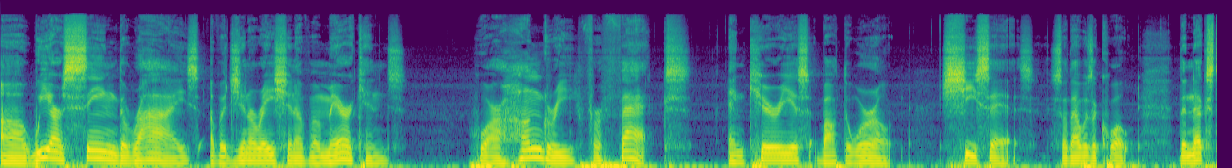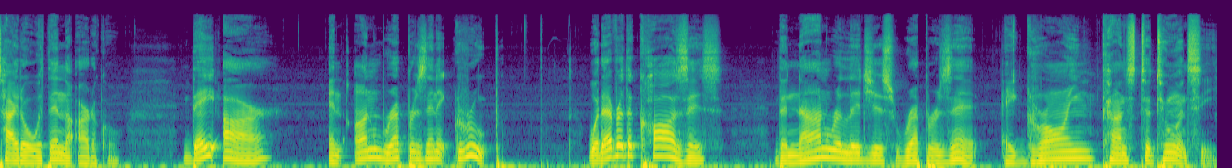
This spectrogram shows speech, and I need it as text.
Uh, we are seeing the rise of a generation of americans who are hungry for facts and curious about the world she says. So that was a quote the next title within the article. They are an unrepresented group. Whatever the causes the non-religious represent a growing constituency,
